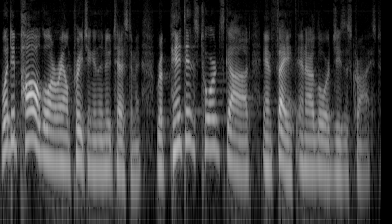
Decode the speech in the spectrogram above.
What did Paul go around preaching in the New Testament? Repentance towards God and faith in our Lord Jesus Christ.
